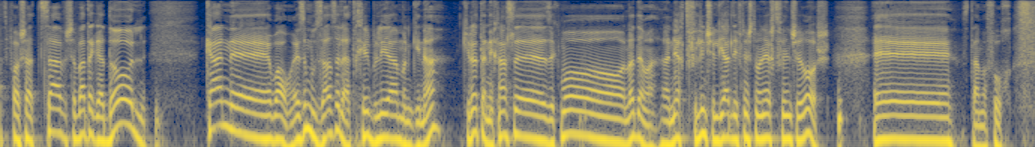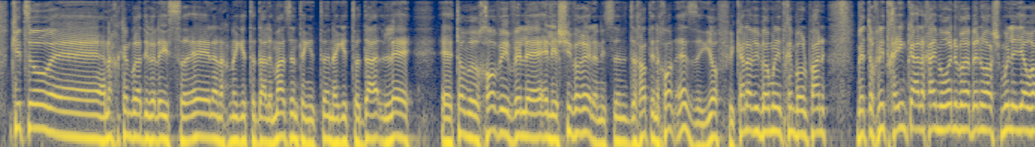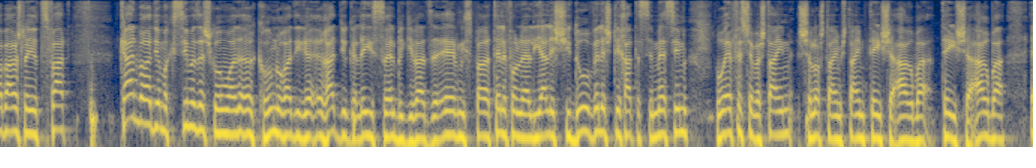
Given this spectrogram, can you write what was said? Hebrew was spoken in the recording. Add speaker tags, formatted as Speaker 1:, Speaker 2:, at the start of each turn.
Speaker 1: פרשת צו, שבת הגדול. כאן, אה, וואו, איזה מוזר זה להתחיל בלי המנגינה. כאילו אתה נכנס לזה כמו, לא יודע מה, להניח תפילין של יד לפני שאתה מניח תפילין של ראש. אה, סתם הפוך. קיצור, אה, אנחנו כאן ברדיו גלי ישראל, אנחנו נגיד תודה למאזן, נגיד, נגיד תודה לתומר רחובי ולאלישיב הראל, אני זכרתי נכון? איזה יופי. כאן אבי ברמן איתכם באולפן בתוכנית חיים כהלכה עם מורנו ורבנו הרב שמואל אליהו רב הראש לעיר צפת. כאן ברדיו המקסים הזה שקוראים לו רדיו, רדיו גלי ישראל בגבעת זאב, מספר הטלפון לעלייה לשידור ולשליחת אסמסים הוא 072-322-9494 072-322-9494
